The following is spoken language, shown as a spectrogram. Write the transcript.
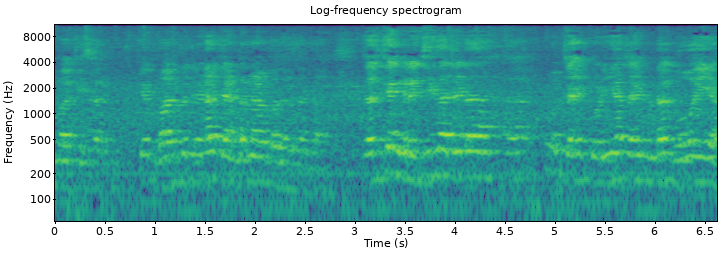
ਬਾਕੀ ਸਾਰੇ, ਕਿ ਵਰਬ ਜਿਹੜਾ ਜੈਂਡਰ ਨਾਲ ਬਦਲ ਜਾਂਦਾ ਜਦ ਕਿ ਅੰਗਰੇਜ਼ੀ ਦਾ ਜਿਹੜਾ ਉਹ ਚਾਹੇ ਕੁੜੀ ਆ, ਚਾਹੇ ਮੁੰਡਾ ਗੋ ਹੀ ਆ,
